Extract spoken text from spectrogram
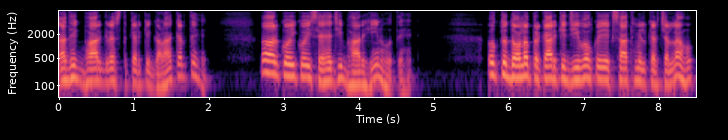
अधिक भारग्रस्त करके गढ़ा करते हैं और कोई कोई सहज ही भारहीन होते हैं। उक्त दोनों प्रकार के जीवों को एक साथ मिलकर चलना हो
